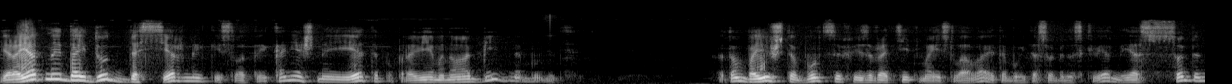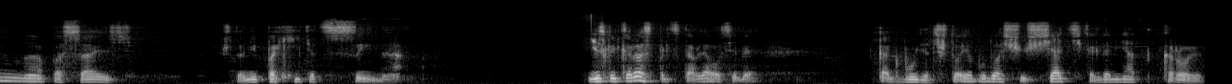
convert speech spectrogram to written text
Вероятно, дойдут до серной кислоты. Конечно, и это поправимо, но обидно будет. Потом боюсь, что Бурцев извратит мои слова, это будет особенно скверно. Я особенно опасаюсь, что они похитят сына. Несколько раз представлял себе, как будет, что я буду ощущать, когда меня откроют.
